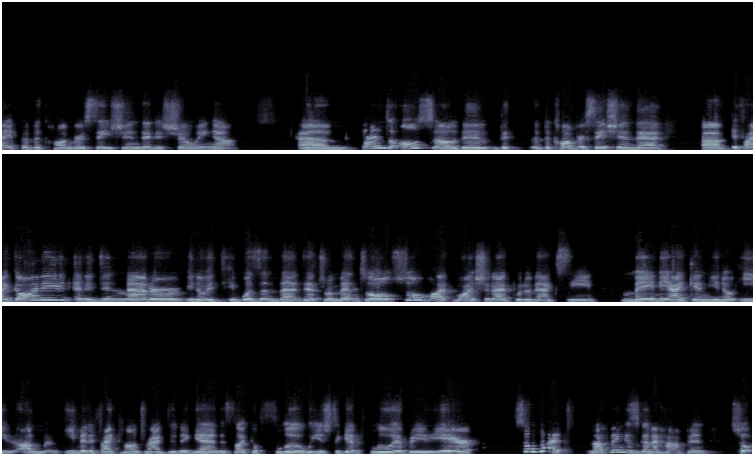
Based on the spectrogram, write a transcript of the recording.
type of a conversation that is showing up. Um, and also the, the the conversation that um, if I got it and it didn't matter, you know, it, it wasn't that detrimental, so what? Why should I put a vaccine? Maybe I can, you know, e- um, even if I contract it again, it's like a flu. We used to get flu every year. So what? Nothing is going to happen. So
